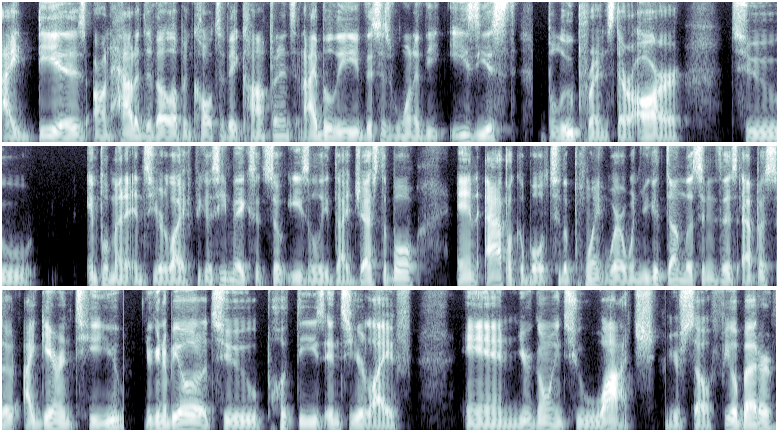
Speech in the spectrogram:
ideas on how to develop and cultivate confidence. And I believe this is one of the easiest blueprints there are to implement it into your life because he makes it so easily digestible and applicable to the point where when you get done listening to this episode, I guarantee you, you're going to be able to put these into your life and you're going to watch yourself feel better.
